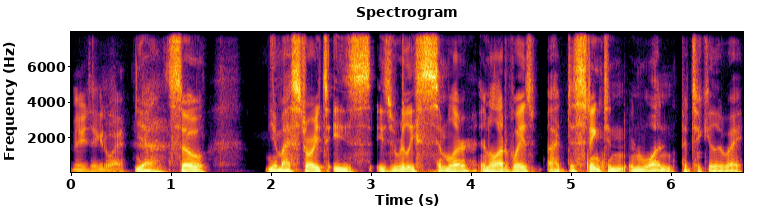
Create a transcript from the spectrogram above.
maybe take it away. Yeah. So, yeah, my story is is really similar in a lot of ways, uh, distinct in, in one particular way.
